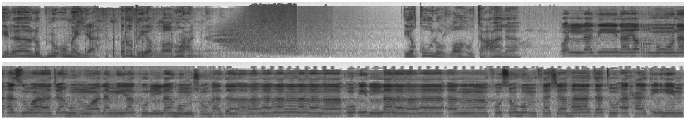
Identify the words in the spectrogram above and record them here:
هلال بن أمية رضي الله عنه. يقول الله تعالى والذين يرمون أزواجهم ولم يكن لهم شهداء إلا أنفسهم فشهادة أحدهم.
